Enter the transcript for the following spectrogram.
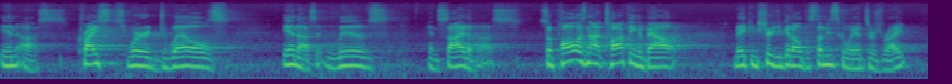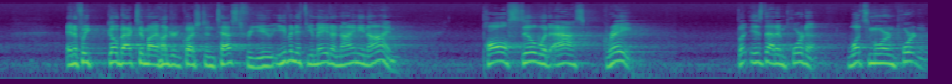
in us. Christ's word dwells in us, it lives inside of us. So, Paul is not talking about making sure you get all the Sunday school answers right. And if we go back to my 100 question test for you, even if you made a 99, Paul still would ask, Great, but is that important? What's more important?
